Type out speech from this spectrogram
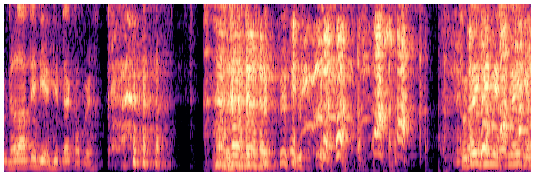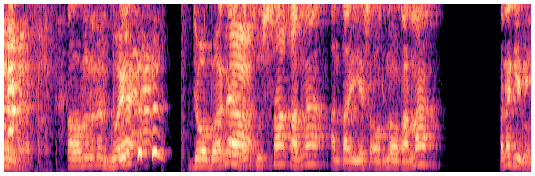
Udah nanti dia di take off ya. sebenarnya gini, sebenarnya gini. Kalau menurut gue jawabannya agak susah karena antara yes or no karena karena gini.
